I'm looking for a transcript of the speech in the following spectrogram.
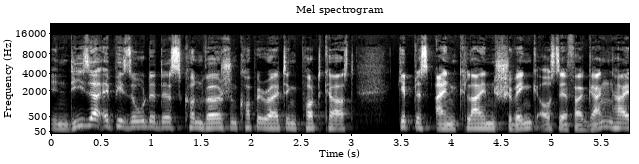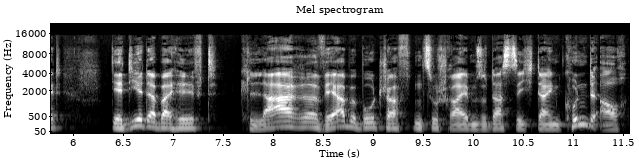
In dieser Episode des Conversion Copywriting Podcast gibt es einen kleinen Schwenk aus der Vergangenheit, der dir dabei hilft, klare Werbebotschaften zu schreiben, sodass sich dein Kunde auch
